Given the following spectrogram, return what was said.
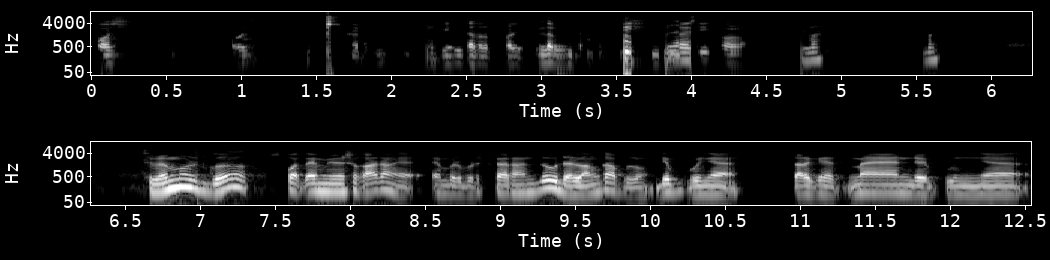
pos pinter pinter Bener sih kalau Sebenarnya menurut gue squad MU sekarang ya, yang bener sekarang tuh udah lengkap loh. Dia punya target man, dia punya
